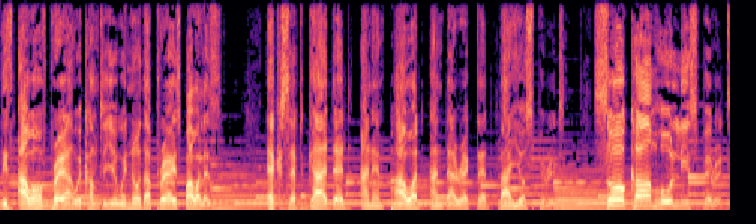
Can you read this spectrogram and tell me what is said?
this hour of prayer, we come to you. We know that prayer is powerless except guided and empowered and directed by your Spirit. So come, Holy Spirit.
